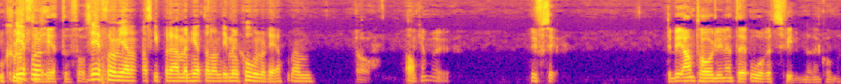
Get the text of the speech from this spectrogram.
okultigheter för sig. Det får de gärna skippa det här med en helt annan dimension och det. Men Ja, Ja. det kan man ju... Vi får se. Det blir antagligen inte årets film när den kommer.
